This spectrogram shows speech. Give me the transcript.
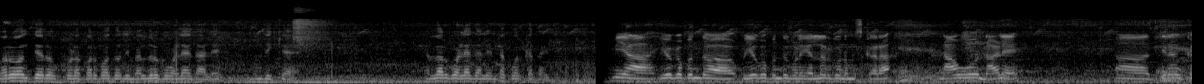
ಬರುವಂತಿರು ಕೂಡ ಬರ್ಬೋದು. ನಿಮ್ಮೆಲ್ಲರಿಗೂ ಒಳ್ಳೆಯದಾಗಲಿ. ಮುಂದಕ್ಕೆ ಎಲ್ಲರಿಗೂ ಒಳ್ಳೆಯದಾಗಲಿ ಅಂತ ಕೋರ್ಕೊತಾ ಇದ್ದೀವಿ. ಆತ್ಮೀಯ ಯೋಗ ಬಂಧು ಯೋಗ ಬಂಧುಗಳು ಎಲ್ಲರಿಗೂ ನಮಸ್ಕಾರ. ನಾವು ನಾಳೆ ದಿನಾಂಕ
